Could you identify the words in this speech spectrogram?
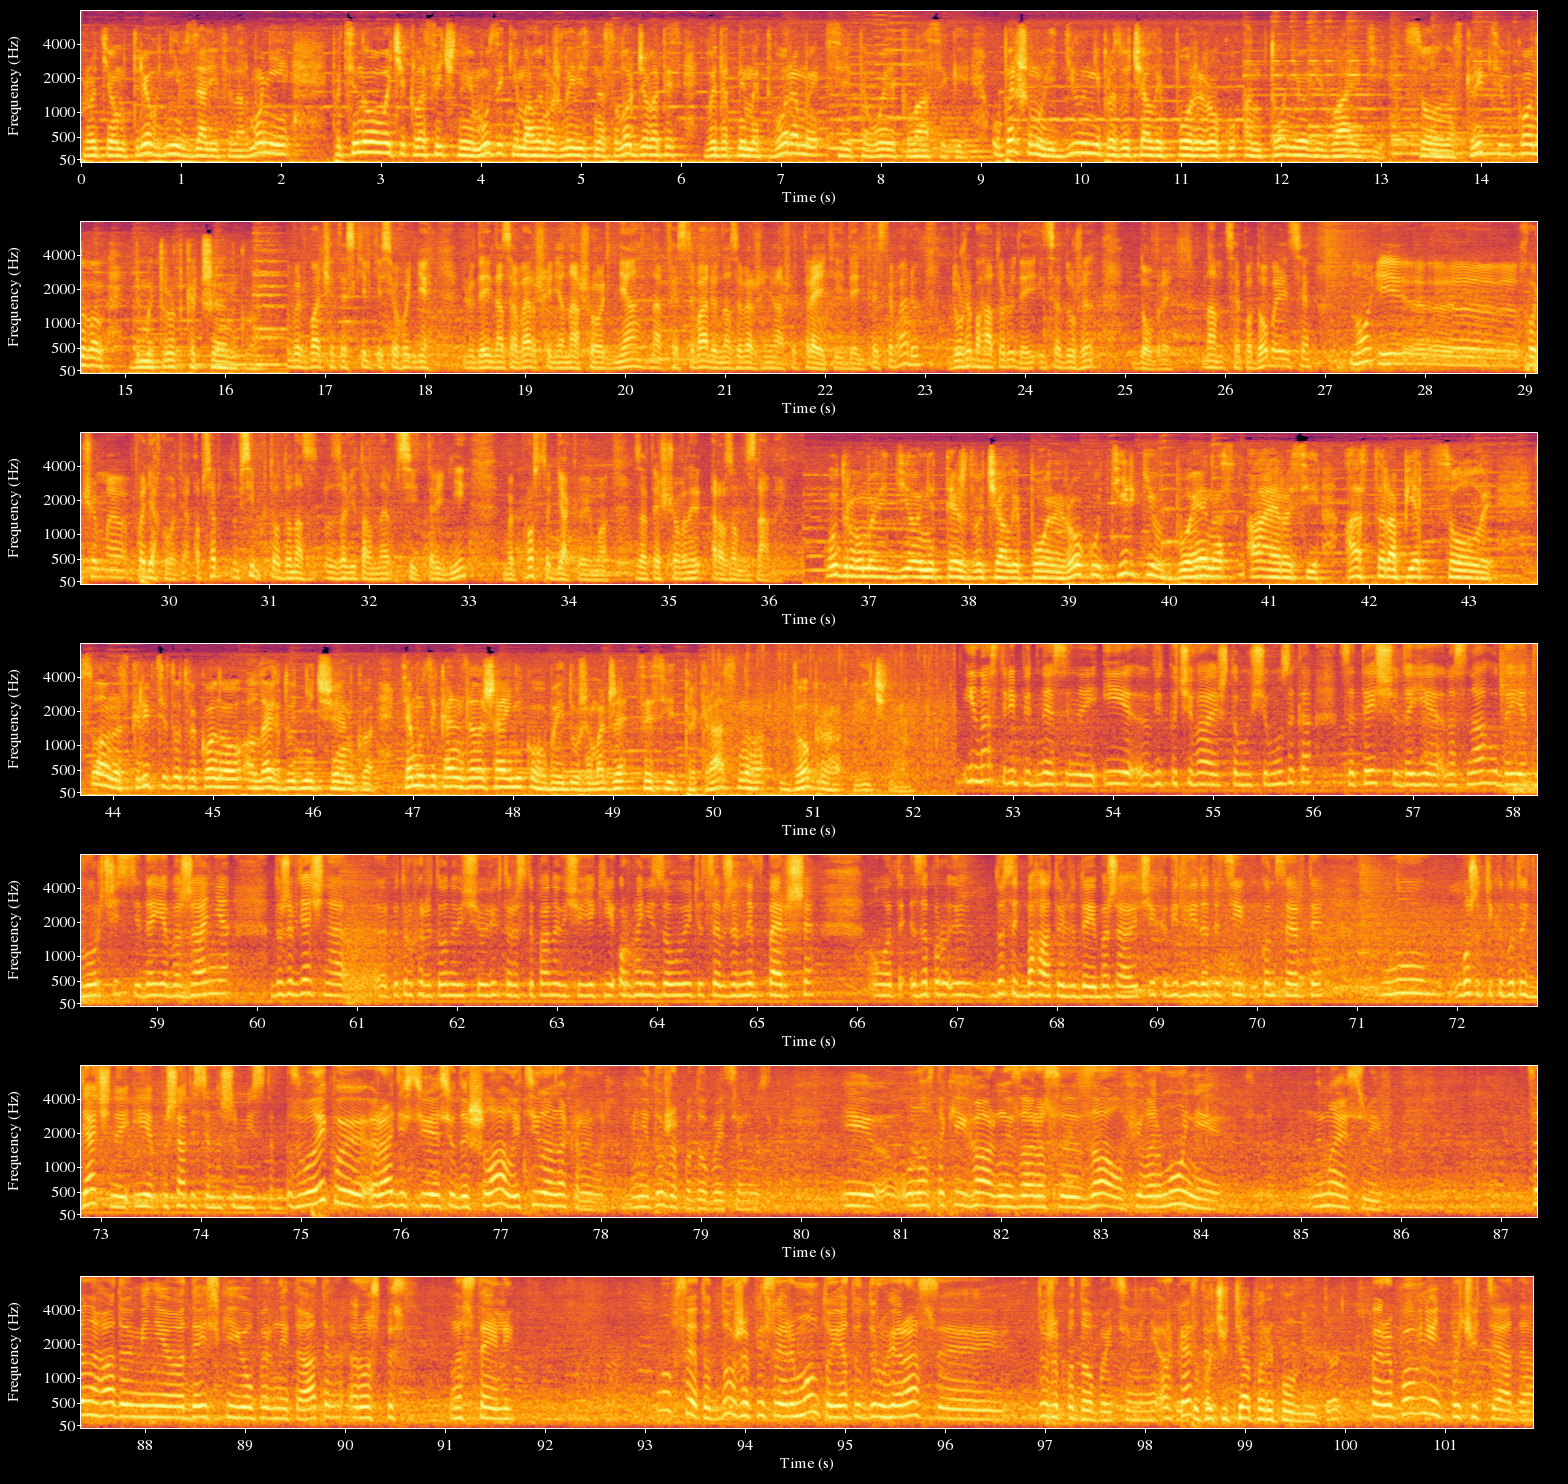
Протягом трьох днів в залі філармонії поціновувачі класичної музики мали можливість насолоджуватись видатними творами світової класики. У першому відділенні прозвучали пори року Антоніо Вівальді. Соло на скрипці виконував Дмитро Ткаченко. Ви ж бачите, скільки сьогодні людей на завершення нашого дня, на фестивалю, на завершення нашого третій день фестивалю. Дуже багато людей, і це дуже добре. Нам це подобається. Ну і е, хочемо подякувати абсолютно всім, хто до нас завітав на всі три дні. Ми просто дякуємо за те, що вони разом з нами. У другому відділенні теж звучали пори року тільки в Буенос-Айресі Астора П'єццоли. Слово на скрипці тут виконував Олег Дудніченко. Ця музика не залишає нікого байдужим, адже це світ прекрасного, доброго, вічного. І настрій піднесений, і відпочиваєш, тому що музика це те, що дає наснагу, дає творчість, дає бажання. Дуже вдячна е, Петру Харитоновичу, Віктору Степановичу, які організовують це вже не вперше. От е, досить багато людей бажаючих відвідати ці концерти. Ну можу тільки бути вдячна і пишатися нашим містом. З великою радістю я сюди йшла, летіла на крилах. Мені дуже подобається музика. І у нас такий гарний зараз зал філармонії, немає слів. Це нагадує мені Одеський оперний театр, розпис на стелі. Ну, все тут дуже після ремонту. Я тут другий раз е, дуже подобається мені. Тобто Оркестр почуття переповнюють, так? переповнюють почуття, да.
